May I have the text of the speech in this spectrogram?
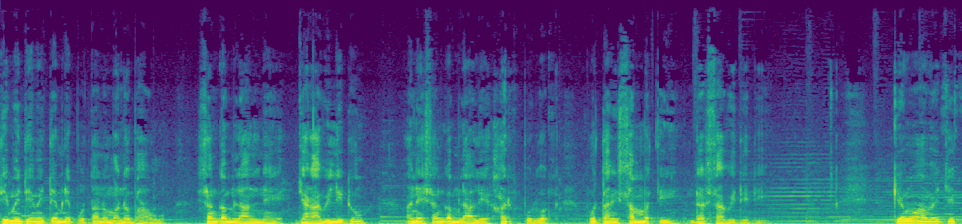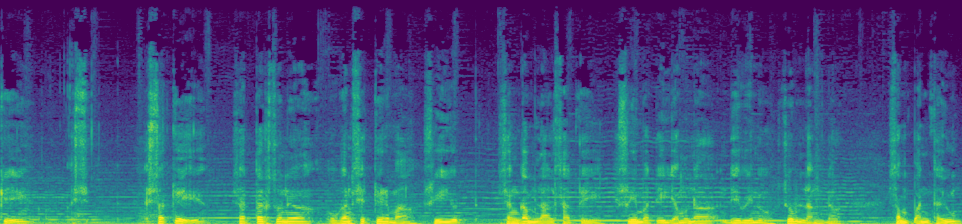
ધીમે ધીમે તેમણે પોતાનો મનોભાવ સંગમલાલને જણાવી લીધો અને સંગમલાલે હર્ષપૂર્વક પોતાની સંમતિ દર્શાવી દીધી. કહેવામાં આવે છે કે શકે સત્તરસો ને ઓગણસિત્તેરમાં શ્રીયુત સંગમલાલ સાથે શ્રીમતી યમુના દેવીનું શુભ લગ્ન સંપન્ન થયું.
